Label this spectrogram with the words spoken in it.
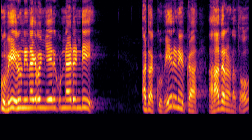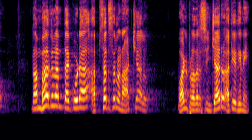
కుబేరుని నగరం చేరుకున్నాడండి. అట కుబేరుని యొక్క ఆదరణతో రంభాదులంతా కూడా అప్సరసుల నాట్యాలు వాళ్ళు ప్రదర్శించారు అతిథిని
